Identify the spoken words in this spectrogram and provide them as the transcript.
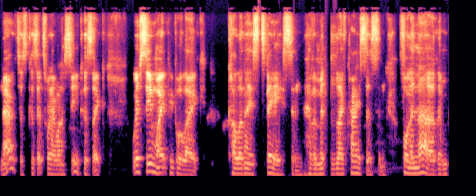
narratives because that's what I want to see. Because like we've seen white people like colonize space and have a midlife crisis and fall in love, and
